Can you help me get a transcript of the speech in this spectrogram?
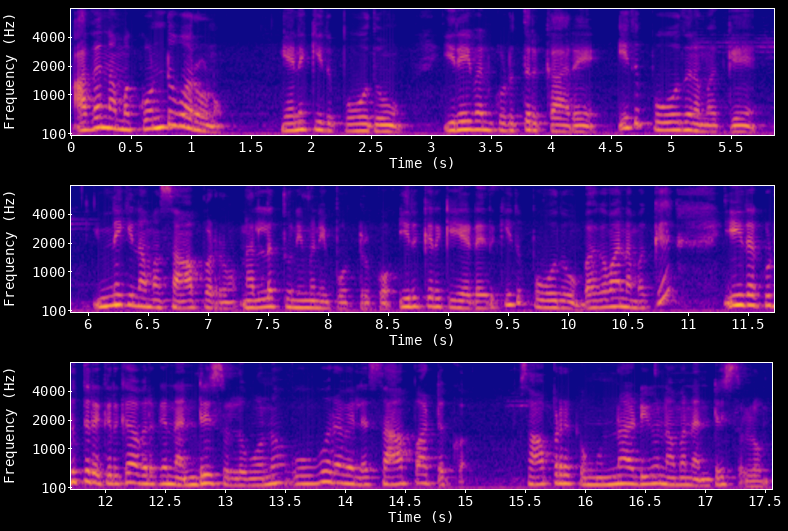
அதை நம்ம கொண்டு வரணும். எனக்கு இது போதும். இறைவன் கொடுத்துருக்காரு. இது போதும் நமக்கு. இன்றைக்கி நம்ம சாப்பிட்றோம். நல்ல துணிமணி போட்டிருக்கோம். இருக்கிறக்கு இடம் இருக்குது இது போதும். பகவான் நமக்கு இதை கொடுத்துருக்கிறதுக்கு அவருக்கு நன்றி சொல்லுவோன்னு ஒவ்வொரு வேலை சாப்பாட்டுக்கும் சாப்பிட்றதுக்கு முன்னாடியும் நம்ம நன்றி சொல்லுவோம்.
